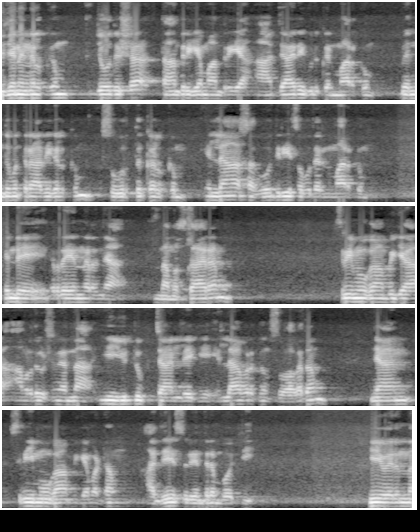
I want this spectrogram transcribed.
പൊതുജനങ്ങൾക്കും ജ്യോതിഷ താന്ത്രിക മാന്ത്രിക ആചാര്യ ഗുരുക്കന്മാർക്കും ബന്ധുമിത്രാദികൾക്കും സുഹൃത്തുക്കൾക്കും എല്ലാ സഹോദരി സഹോദരന്മാർക്കും എന്റെ ഹൃദയം നിറഞ്ഞ നമസ്കാരം. ശ്രീ മൂകാംബിക അമൃതകൃഷ്ണൻ എന്ന ഈ യൂട്യൂബ് ചാനലിലേക്ക് എല്ലാവർക്കും സ്വാഗതം. ഞാൻ ശ്രീ മൂകാംബിക മഠം അജയ് സുരേന്ദ്രൻ പോറ്റി. ഈ വരുന്ന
